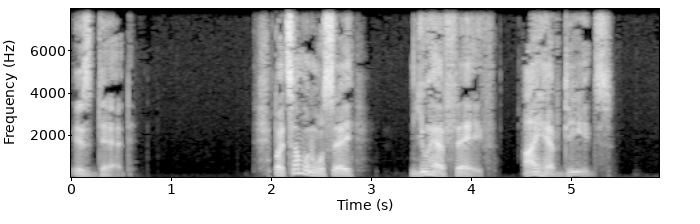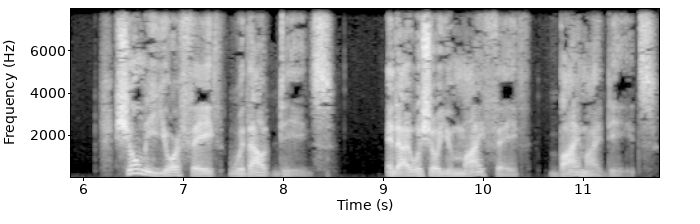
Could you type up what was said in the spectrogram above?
is dead. But someone will say you have faith. I have deeds. Show me your faith without deeds and i will show you my faith by my deeds.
